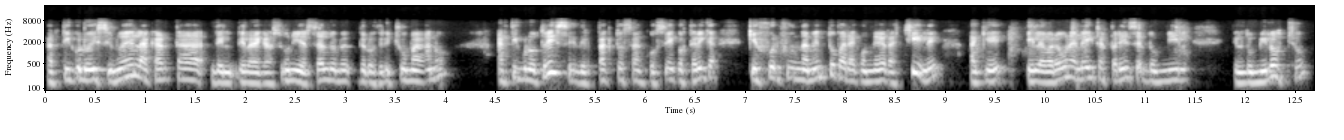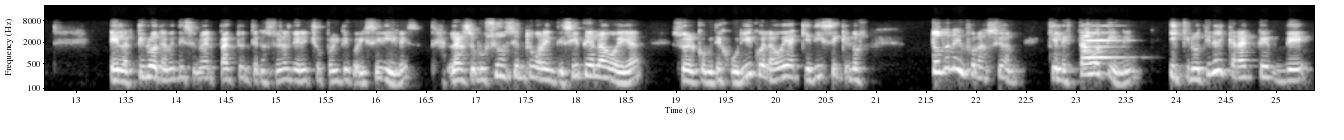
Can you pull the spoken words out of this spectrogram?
Artículo 19 de la Carta de, la Declaración Universal de, los Derechos Humanos, artículo 13 del Pacto San José de Costa Rica, que fue el fundamento para condenar a Chile a que elaborara una ley de transparencia en 2000, el 2008, el artículo también 19 del Pacto Internacional de Derechos Políticos y Civiles, la resolución 147 de la OEA sobre el Comité Jurídico de la OEA que dice que los toda la información que el Estado tiene y que no tiene el carácter de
